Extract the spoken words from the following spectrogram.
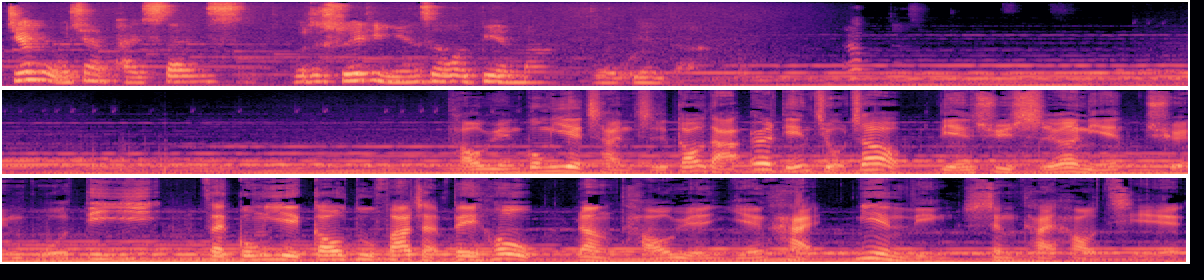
结果我现在排三十，我的水体颜色会变吗？桃园工业产值高达二点九兆，连续十二年全国第一。在工业高度发展背后，让桃园沿海面临生态浩劫。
